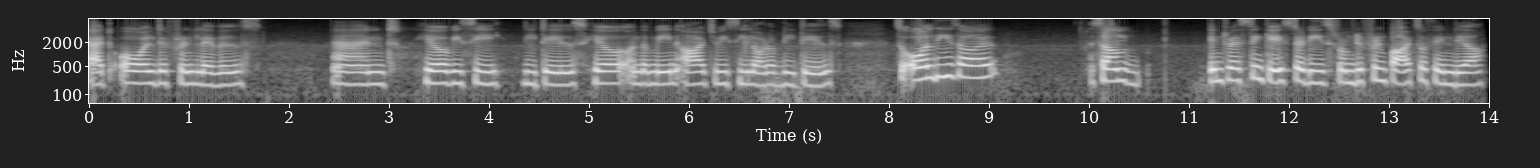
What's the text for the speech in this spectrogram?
at all different levels and here we see details, here on the main arch we see a lot of details. So all these are some interesting case studies from different parts of India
